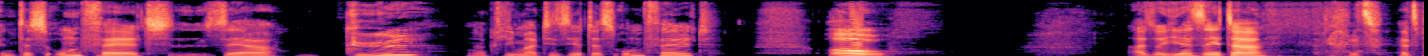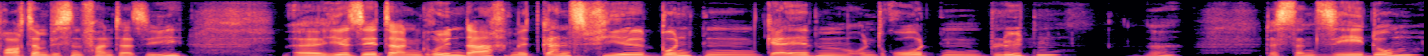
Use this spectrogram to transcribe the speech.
das Umfeld sehr kühl, ne, klimatisiert das Umfeld. Oh! Also hier seht ihr, jetzt, jetzt braucht ihr ein bisschen Fantasie. Äh, hier seht ihr ein Gründach mit ganz viel bunten gelben und roten Blüten. Ne? Das ist dann Sedum.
